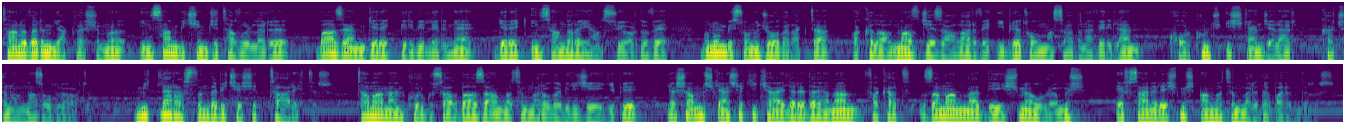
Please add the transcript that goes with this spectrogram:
tanrıların yaklaşımı, insan biçimci tavırları bazen gerek birbirlerine gerek insanlara yansıyordu ve bunun bir sonucu olarak da akıl almaz cezalar ve ibret olması adına verilen korkunç işkenceler kaçınılmaz oluyordu. Mitler aslında bir çeşit tarihtir. Tamamen kurgusal bazı anlatımlar olabileceği gibi yaşanmış gerçek hikayelere dayanan fakat zamanla değişime uğramış, efsaneleşmiş anlatımları da barındırır.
